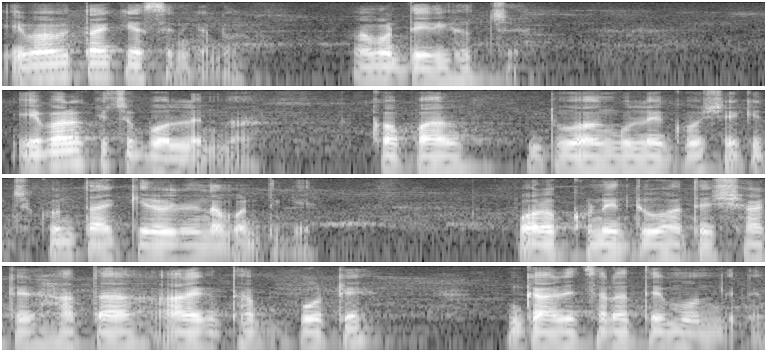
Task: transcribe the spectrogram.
এভাবে তাকিয়ে আছেন কেন? আমার দেরি হচ্ছে। এবারও কিছু বললেন না। কপাল দু আঙ্গুলে ঘষে কিছুক্ষণ তাকিয়ে রইলেন আমার দিকে। পরক্ষণে দু হাতের শার্টের হাতা, আরেক ধাপ বোটে গাড়ি চালাতে মন দিলেন।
